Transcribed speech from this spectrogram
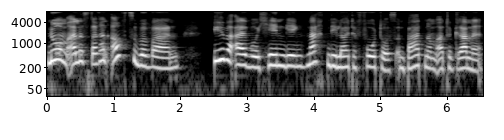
nur um alles darin aufzubewahren. Überall, wo ich hinging, machten die Leute Fotos und baten um Autogramme.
